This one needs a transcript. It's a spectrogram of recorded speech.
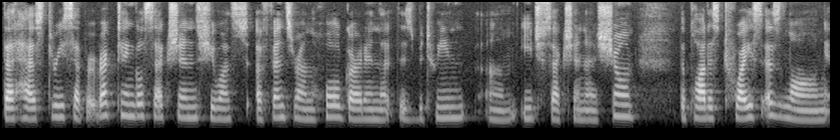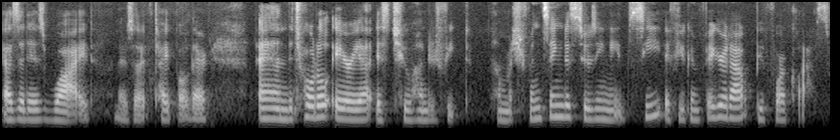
that has three separate rectangle sections. She wants a fence around the whole garden that is between um, each section as shown. The plot is twice as long as it is wide. There's a typo there. And the total area is 200 feet. How much fencing does Susie need? See if you can figure it out before class.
